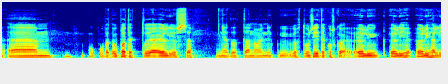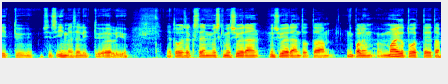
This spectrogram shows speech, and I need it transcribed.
ähm, upotettuja öljyssä. Ja tota, noin, niin johtuu siitä, koska öljy, öljy, öljyhän liittyy, siis ihmeeseen liittyy öljy. Ja toiseksi myöskin me syödään, me syödään tota, niin paljon maitotuotteita,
